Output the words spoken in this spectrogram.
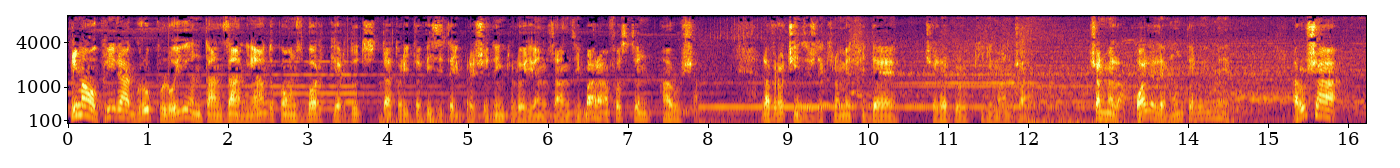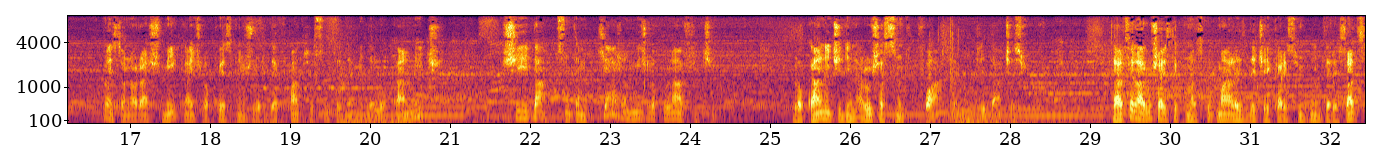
Prima oprire a grupului în Tanzania, după un zbor pierdut datorită vizitei președintului în Zanzibar, a fost în Arusha, la vreo 50 de kilometri de celebrul Kilimanjaro, și anume la poalele muntelui Meru. Arusha nu este un oraș mic, aici locuiesc în jur de 400 de mii de localnici și da, suntem chiar în mijlocul Africii. Localnicii din Arusha sunt foarte mândri de acest lucru. De altfel, Arusha este cunoscut mai ales de cei care sunt interesați,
